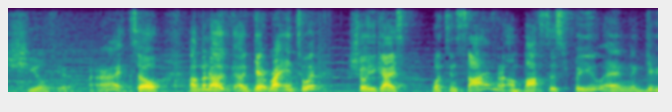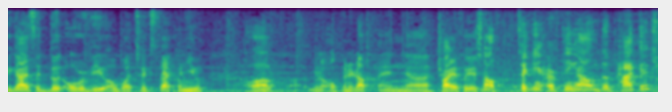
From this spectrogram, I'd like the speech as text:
shield here. All right, so I'm gonna uh, get right into it, show you guys what's inside. I'm gonna unbox this for you and give you guys a good overview of what to expect when you uh, you know, open it up and uh, try it for yourself. Taking everything out of the package,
